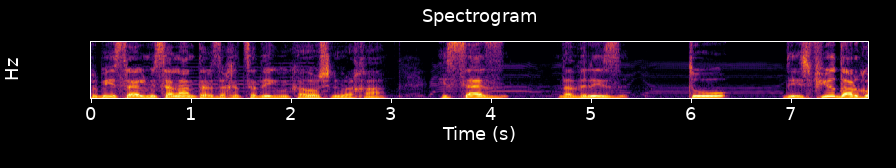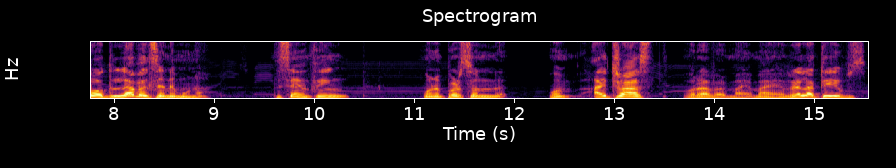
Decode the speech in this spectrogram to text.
רבי ישראל מסלנטר, זכר צדיק וקדוש לברכה, he says that there is two, these few דרגות, levels in אמונה. The same thing when a person, when I trust whatever, my, my relatives,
